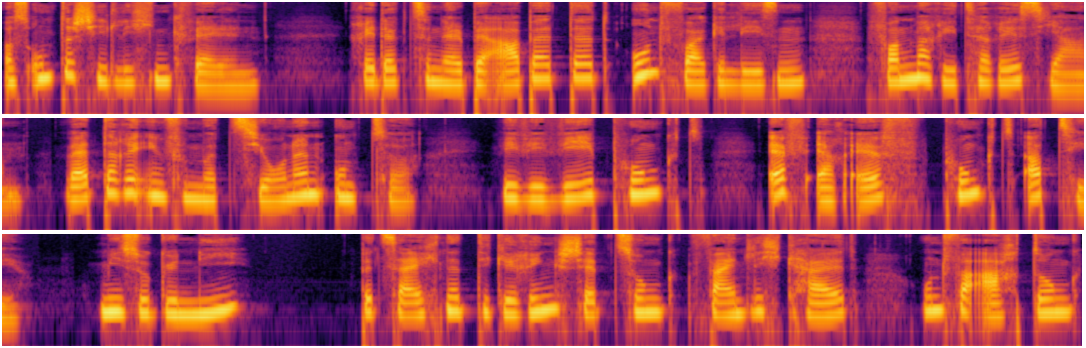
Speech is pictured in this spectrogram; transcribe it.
aus unterschiedlichen Quellen, redaktionell bearbeitet und vorgelesen von Marie-Therese Jahn. Weitere Informationen unter www.frf.at. Misogynie bezeichnet die Geringschätzung, Feindlichkeit und Verachtung,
